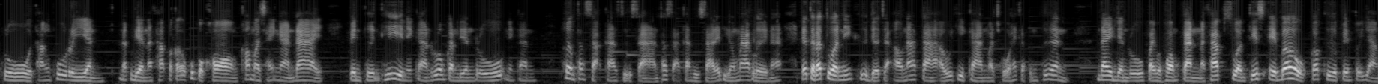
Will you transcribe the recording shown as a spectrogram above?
ครูทั้งผู้เรียนนักเรียนนะครับแล้วก็ผู้ปกครองเข้ามาใช้งานได้ เป็นพื้นที่ในการร่วมกันเรียนรู้ในการเพิ่มทักษะการสื่อสาร ทักษะการศึกษาได้ดีมากๆเลยนะและแต่ละตัวนี้คือเดี๋ยวจะเอาหน้าตาเอาวิธีการมาโชว์ให้กับเพื่อนๆ ได้เรียนรู้ไปพร้อมกันนะครับ ส่วน Teachable ก็คือเป็นตัวอย่าง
